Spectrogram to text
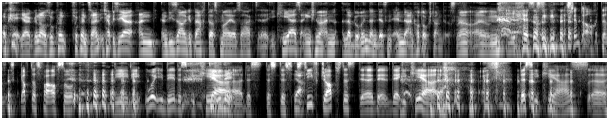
Okay, ja, genau, so könnte so es sein. Ich habe eher an, an die Sache gedacht, dass man ja sagt, äh, Ikea ist eigentlich nur ein Labyrinth, an dessen Ende ein Hotdog-Stand ist. Ne? Ähm, yes, das stimmt auch. Das, ich glaube, das war auch so die, die Uridee des Ikea, äh, des, des, des ja. Steve Jobs des, der, der, der Ikea, äh, des Ikeas, äh, äh,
